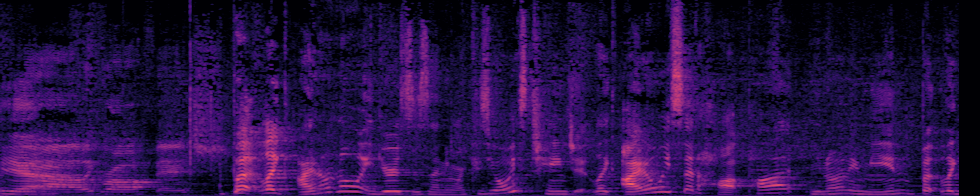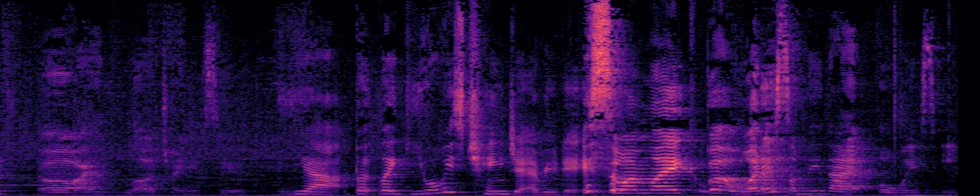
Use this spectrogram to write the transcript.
Yeah. yeah, like fish. But like I don't know what yours is anymore because you always change it. Like I always said hot pot, you know what I mean? But like Oh, I love Chinese food. yeah, but like you always change it every day. So I'm like, But what is something that I always eat?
